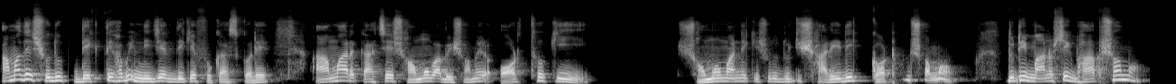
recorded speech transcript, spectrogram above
আমাদের শুধু দেখতে হবে নিজের দিকে ফোকাস করে, আমার কাছে সম বা বিষমের অর্থ কি? সম মানে কি? শুধু দুটি শারীরিক গঠন সম? দুটি মানসিক ভাব সম?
